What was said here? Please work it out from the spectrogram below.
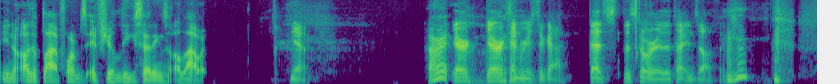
you know other platforms if your league settings allow it. Yeah. All right. Derrick Derrick think- Henry's the guy. That's the story of the Titans offense.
